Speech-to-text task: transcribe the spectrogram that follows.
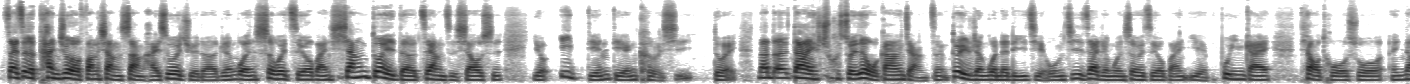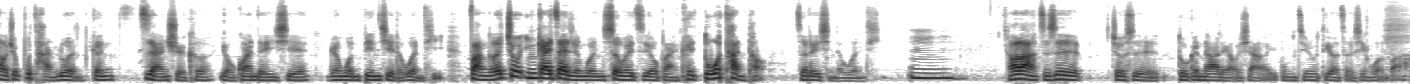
在这个探究的方向上，还是会觉得人文社会自由班相对的这样子消失，有一点点可惜。对，那当当然，随着我刚刚讲，对人文的理解，我们即使在人文社会自由班，也不应该跳脱说，哎，那我就不谈论跟自然学科有关的一些人文边界的问题，反而就应该在人文社会自由班可以多探讨这类型的问题。嗯，好啦，只是就是多跟大家聊一下而已，我们进入第二则新闻吧。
